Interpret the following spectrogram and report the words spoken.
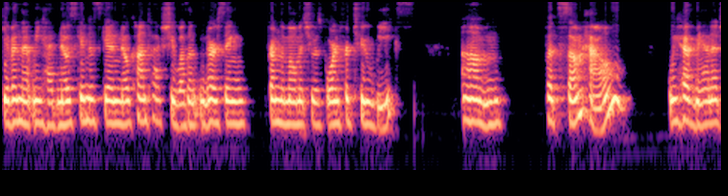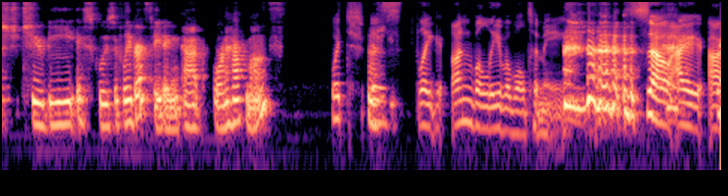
given that we had no skin to skin, no contact. She wasn't nursing from the moment she was born for two weeks. Um, but somehow we have managed to be exclusively breastfeeding at four and a half months. Which is like unbelievable to me. so I I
